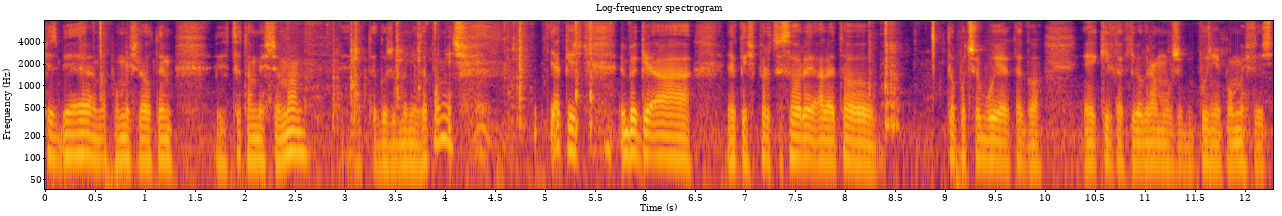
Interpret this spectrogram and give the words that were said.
się zbiera, no pomyślę o tym, co tam jeszcze mam, tego żeby nie zapomnieć. Jakieś BGA, jakieś procesory, ale to to potrzebuję tego e, kilka kilogramów, żeby później pomyśleć,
